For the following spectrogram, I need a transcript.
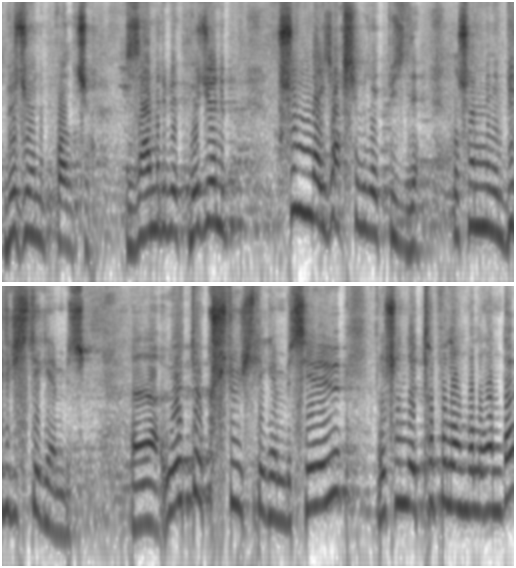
бөжөнов болчу. Замирбек бөжөнов ушундай жакшы билет бизди ошону менен бирге иштегенбиз. Өтө күчтүү иштегенбиз. Себеби ошондой тополоң болгондо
